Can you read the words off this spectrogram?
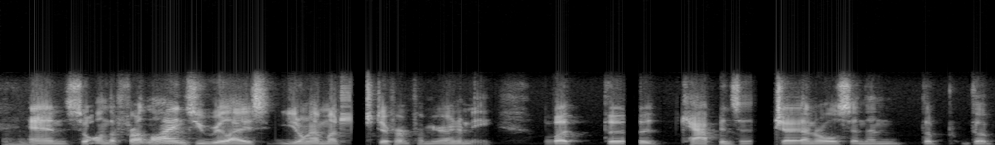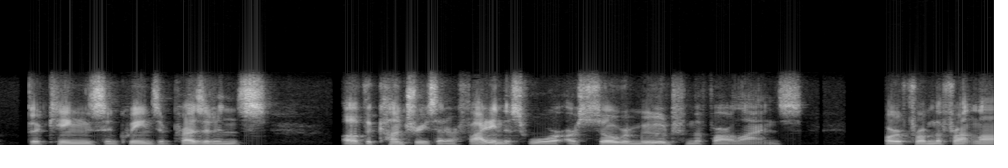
Mm-hmm. And so on the front lines, you realize you don't have much different from your enemy. But the, the captains and generals, and then the, the the kings and queens and presidents of the countries that are fighting this war are so removed from the far lines or from the front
